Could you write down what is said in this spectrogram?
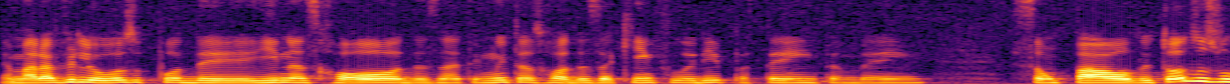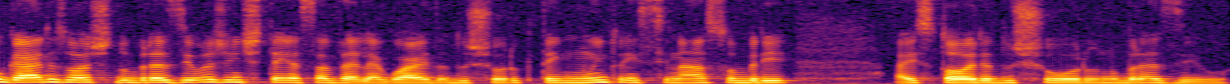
é maravilhoso poder ir nas rodas, né, tem muitas rodas aqui em Floripa, tem também, são Paulo, e todos os lugares, eu acho, do Brasil, a gente tem essa velha guarda do choro que tem muito a ensinar sobre a história do choro no Brasil.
